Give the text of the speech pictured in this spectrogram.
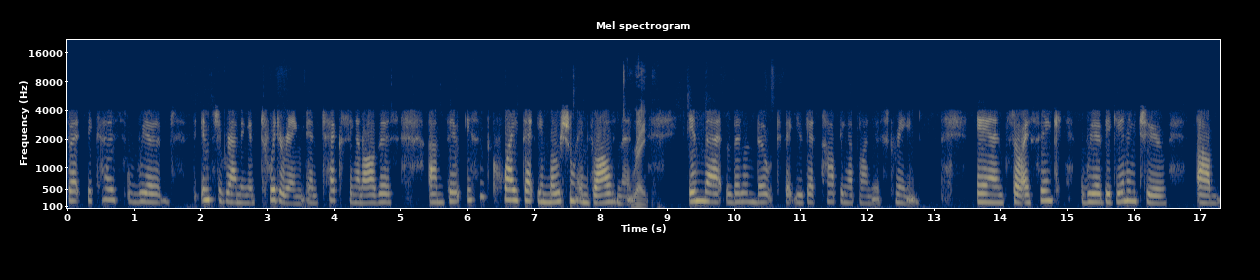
But because we're Instagramming and Twittering and texting and all this, um, there isn't quite that emotional involvement right. in that little note that you get popping up on your screen. And so I think we're beginning to, um,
